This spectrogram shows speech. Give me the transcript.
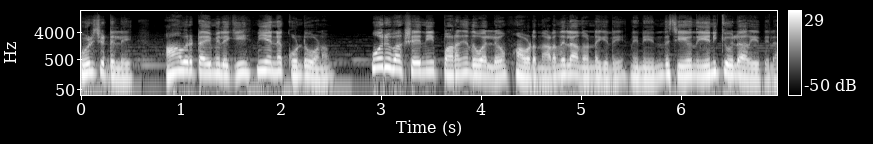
കുഴിച്ചിട്ടില്ലേ? ആ ഒരു ടൈമിലേക്ക് നീ എന്നെ കൊണ്ടുപോകണം. ഒരു പക്ഷേ നീ പറഞ്ഞതുവല്ലോ അവിടെ നടന്നില്ല എന്നുണ്ടെങ്കിൽ നിന്നെ എന്ത് ചെയ്യുമെന്ന് എനിക്ക് അറിയത്തില്ല.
